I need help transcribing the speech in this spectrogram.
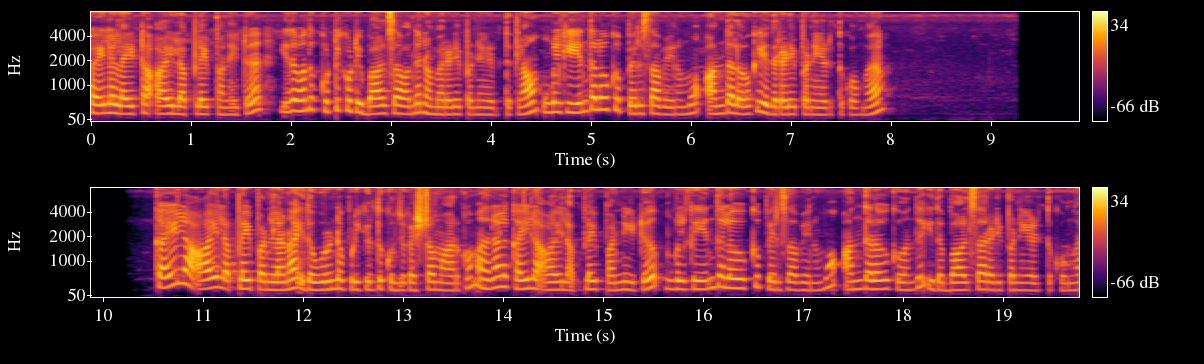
கையில் லைட்டாக ஆயில் அப்ளை பண்ணிவிட்டு இதை வந்து குட்டி குட்டி பால்ஸாக வந்து நம்ம ரெடி பண்ணி எடுத்துக்கலாம். உங்களுக்கு எந்த அளவுக்கு பெருசாக வேணுமோ அந்த அளவுக்கு இதை ரெடி பண்ணி எடுத்துக்கோங்க. கையில் ஆயில் அப்ளை பண்ணலன்னா இதை உருண்டை பிடிக்கிறது கொஞ்சம் கஷ்டமாக இருக்கும். அதனால் கையில் ஆயில் அப்ளை பண்ணிவிட்டு உங்களுக்கு எந்த அளவுக்கு பெருசாக வேணுமோ அந்த அளவுக்கு வந்து இதை பால்ஸாக ரெடி பண்ணி எடுத்துக்கோங்க.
